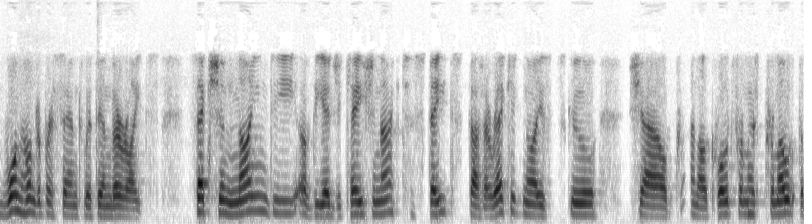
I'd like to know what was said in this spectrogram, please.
100% within their rights. Section 9D of the Education Act states that a recognised school shall, and I'll quote from it, promote the,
